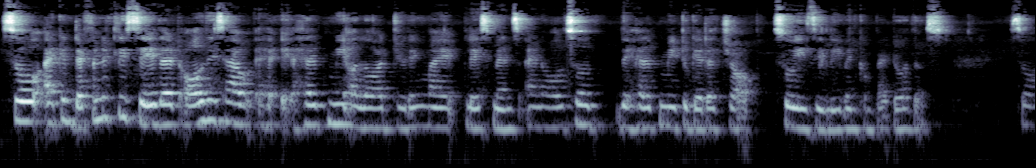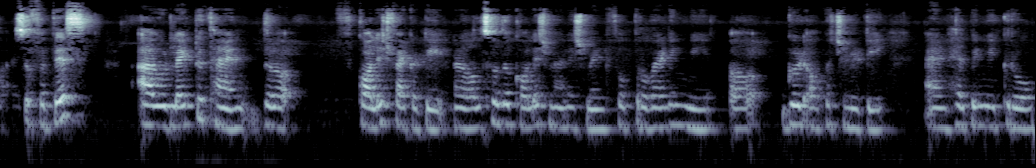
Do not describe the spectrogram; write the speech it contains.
So I can definitely say that all these have helped me a lot during my placements and also they helped me to get a job so easily when compared to others. So, so for this, I would like to thank the college faculty and also the college management for providing me a good opportunity and helping me grow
